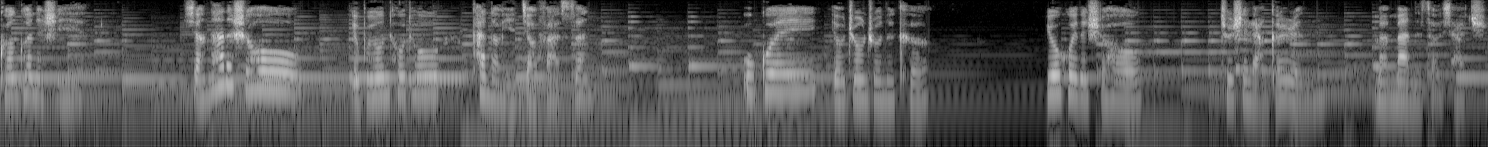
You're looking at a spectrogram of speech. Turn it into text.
宽宽的视野，想它的时候也不用偷偷看到眼角发酸。乌龟有重重的壳，约会的时候就是两个人慢慢的走下去。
